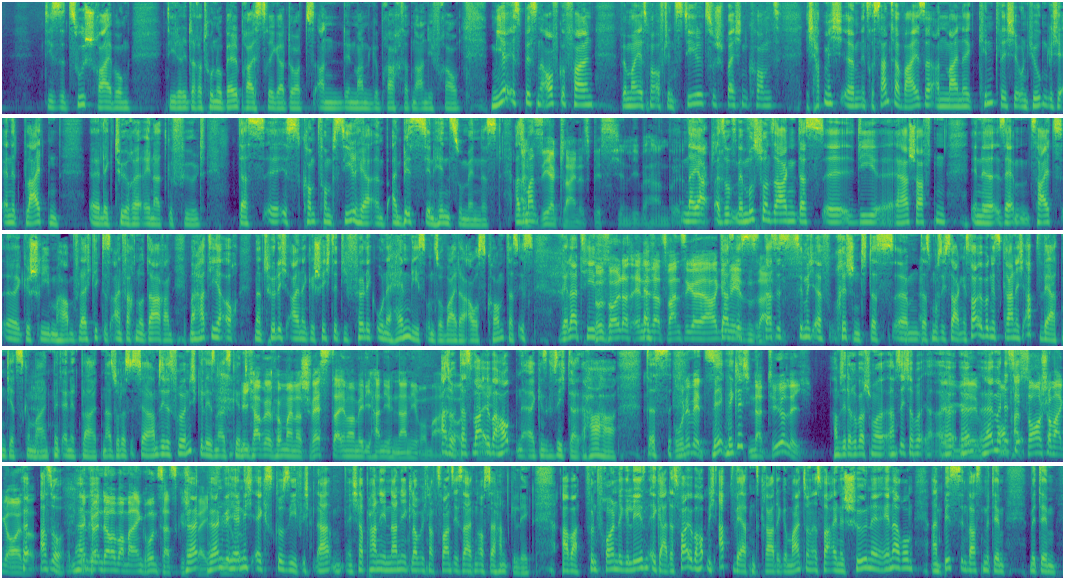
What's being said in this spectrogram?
diese Zuschreibung, die der Literaturnobelpreisträger dort an den Mann gebracht hat und an die Frau. Mir ist bisschen aufgefallen, wenn man jetzt mal auf den Stil zu sprechen kommt, ich habe mich ähm, interessanterweise an meine kindliche und jugendliche Enid Blyton äh, Lektüre erinnert gefühlt das äh, ist, kommt vom Stil her ein, bisschen hin zumindest. Also ein man, sehr kleines bisschen, liebe Herren. Naja, also man muss schon sagen, dass äh, die Herrschaften in derselben Zeit äh, geschrieben haben. Vielleicht liegt es einfach nur daran. Man hatte ja auch natürlich eine Geschichte, die völlig ohne Handys und so weiter auskommt. Das ist relativ... So soll das Ende der 20er Jahre gewesen ist, sein. Das ist ziemlich erfrischend, das, ähm, das muss ich sagen. Es war übrigens gar nicht abwertend jetzt gemeint mit Enid Blyton. Also das ist ja, haben Sie das früher nicht gelesen als Kind? Ich habe von meiner Schwester immer mir die Hanni und Nanni Romane Also das war überhaupt ein Gesicht. Haha. Das, Ohne Witz. Wirklich? Natürlich. Haben Sie darüber schon mal, haben Sie sich darüber, äh, hören, hören wir das hier? schon mal geäußert. Ach so, wir können wir, darüber mal ein Grundsatzgespräch hören, hören wir hier nicht exklusiv. Ich, ich habe Hani Nanni, glaube ich, nach 20 Seiten aus der Hand gelegt. Aber fünf Freunde gelesen, egal, das war überhaupt nicht abwertend gerade gemeint, sondern es war eine schöne Erinnerung, ein bisschen was mit dem, mit dem,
